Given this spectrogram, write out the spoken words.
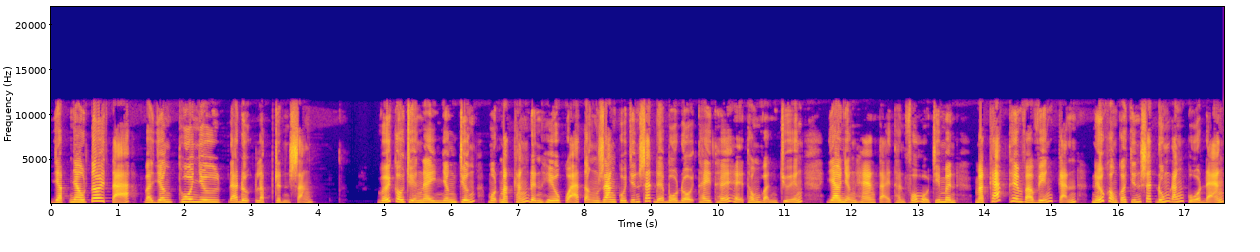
dập nhau tơi tả và dân thua như đã được lập trình sẵn. Với câu chuyện này nhân chứng một mặt khẳng định hiệu quả tận răng của chính sách để bộ đội thay thế hệ thống vận chuyển, giao nhận hàng tại thành phố Hồ Chí Minh, mặt khác thêm vào viễn cảnh nếu không có chính sách đúng đắn của đảng,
